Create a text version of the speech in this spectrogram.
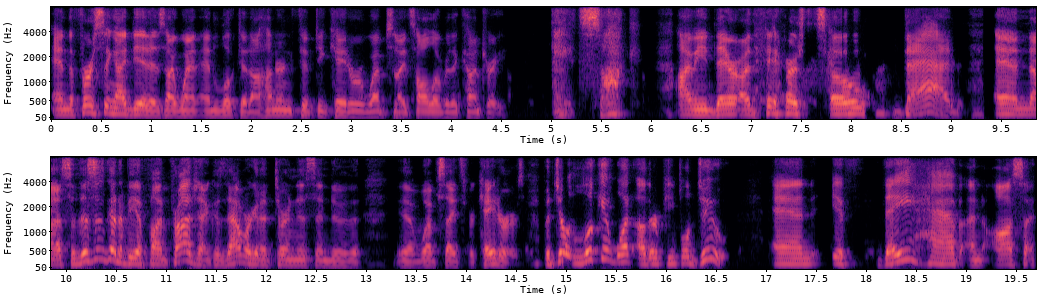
And the first thing i did is i went and looked at 150 caterer websites all over the country. They suck I mean, they are they are so bad, and uh, so this is going to be a fun project because now we're going to turn this into the you know, websites for caterers. But Joe, look at what other people do, and if they have an awesome,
